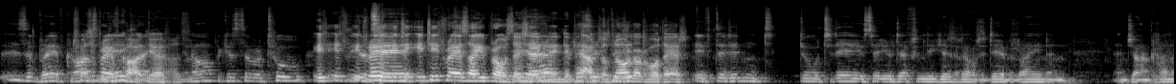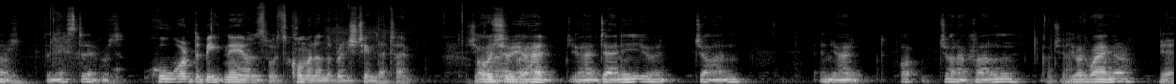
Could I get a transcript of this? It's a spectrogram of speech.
is a brave call. was a brave make, call, like, yeah. You know, because there were two. It it, it, you'd ra- it, it did raise eyebrows that Yeah, evening in the because park. There's no doubt about that. If they didn't do it today, you say you'll definitely get it out of David Ryan and, and John Connor Mm. the next day. But Who were the big names was coming on the bridge team that time? Did oh, can sure, you had you had Danny, you had John, and you had uh, John O'Connell, Gotcha. you had Wanger. Yeah,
